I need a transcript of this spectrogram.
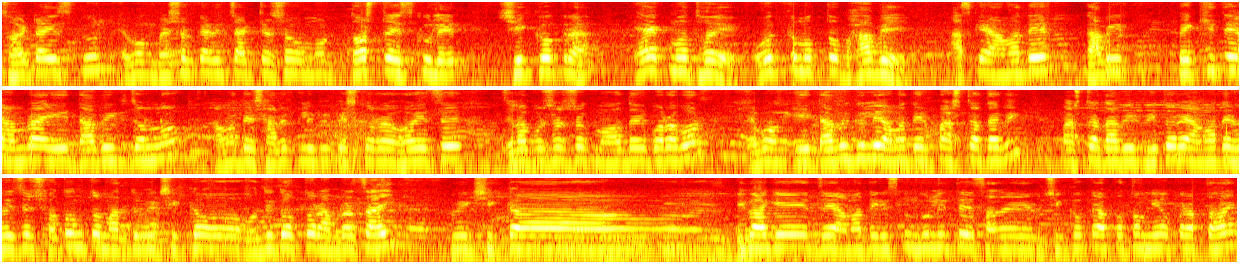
ছয়টা স্কুল এবং বেসরকারি চারটা সহ মোট দশটা স্কুলের শিক্ষকরা একমত হয়ে, ঐক্যমত্যভাবে আজকে আমাদের দাবির প্রেক্ষিতে আমরা এই দাবির জন্য আমাদের স্মারকলিপি পেশ করা হয়েছে জেলা প্রশাসক মহোদয় বরাবর এবং এই দাবিগুলি আমাদের পাঁচটা দাবি। পাঁচটা দাবির ভিতরে আমাদের হয়েছে স্বতন্ত্র মাধ্যমিক শিক্ষা অধিদপ্তর, আমরা চাই। মাধ্যমিক শিক্ষা বিভাগে যে আমাদের স্কুলগুলিতে শিক্ষকরা প্রথম নিয়োগপ্রাপ্ত হয়,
